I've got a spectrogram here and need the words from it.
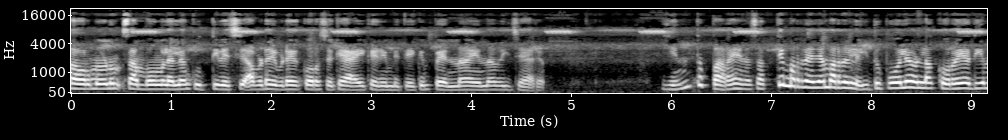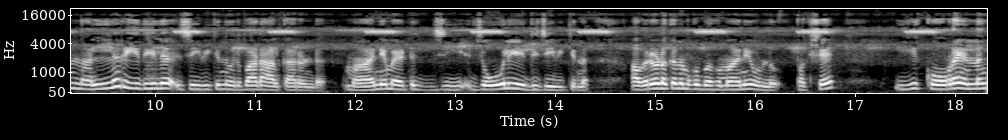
ഹോർമോണും സംഭവങ്ങളെല്ലാം കുത്തിവെച്ച് അവിടെ ഇവിടെ കുറച്ചൊക്കെ ആയി കഴിയുമ്പോഴത്തേക്കും പെണ്ണായെന്ന വിചാരം. എന്ത് പറയാനാ? സത്യം പറഞ്ഞാൽ ഞാൻ പറഞ്ഞല്ലോ ഇതുപോലെയുള്ള കുറേയധികം നല്ല രീതിയിൽ ജീവിക്കുന്ന ഒരുപാട് ആൾക്കാരുണ്ട്. മാന്യമായിട്ട് ജോലി ചെയ്ത് ജീവിക്കുന്ന. അവരോടൊക്കെ നമുക്ക് ബഹുമാനമേ ഉള്ളൂ. പക്ഷേ ഈ കുറെ എണ്ണം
